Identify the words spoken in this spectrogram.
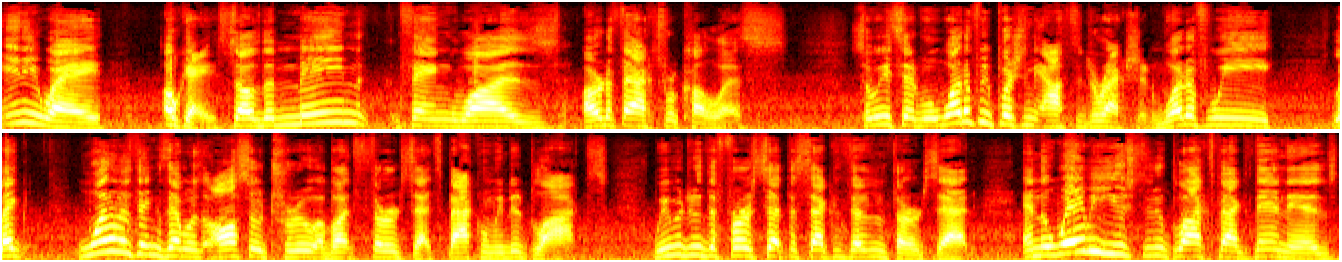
Anyway, Okay, so the main thing was artifacts were colorless. So we said, well, what if we push in the opposite direction? What if we, like, one of the things that was also true about third sets back when we did blocks, we would do the first set, the second set, and the third set. And the way we used to do blocks back then is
